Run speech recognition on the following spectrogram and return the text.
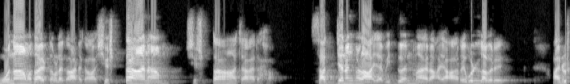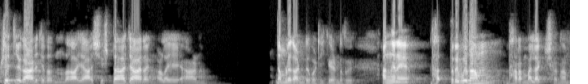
മൂന്നാമതായിട്ട് നമ്മൾ കാണുക. ശിഷ്ടാനാം ശിഷ്ടാചാര. സജ്ജനങ്ങളായ വിദ്വന്മാരായ അറിവുള്ളവർ അനുഷ്ഠിച്ച് കാണിച്ചു തന്നതായ ശിഷ്ടാചാരങ്ങളെ ആണ് നമ്മൾ കണ്ടു പഠിക്കേണ്ടത് അങ്ങനെ ത്രിവിധം ധർമ്മലക്ഷണം.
